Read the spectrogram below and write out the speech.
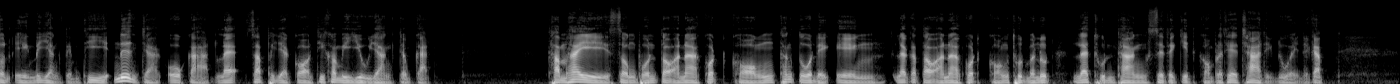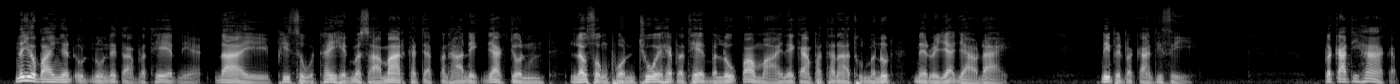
ตนเองได้อย่างเต็มที่ เนื่องจากโอกาสและทรัพยากรที่เขามีอยู่อย่างจำกัดทำให้ส่งผลต่ออนาคตของทั้งตัวเด็กเอง และก็ต่ออนาคตของทุนมนุษย์ และทุนทางเศรษฐกิจของประเทศชาติอีกด้วยนะครับ นโยบายเงินอุดหนุนในต่างประเทศเนี่ยได้พิสูจน์ให้เห็นว่าสามารถขจัดปัญหาเด็กยากจน แล้วส่งผลช่วยให้ประเทศบรรลุเป้าหมายในการพัฒนาทุนมนุษย์ในระยะยาวได้ นี่เป็นประการที่ 4 ประการที่ 5 ครับ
